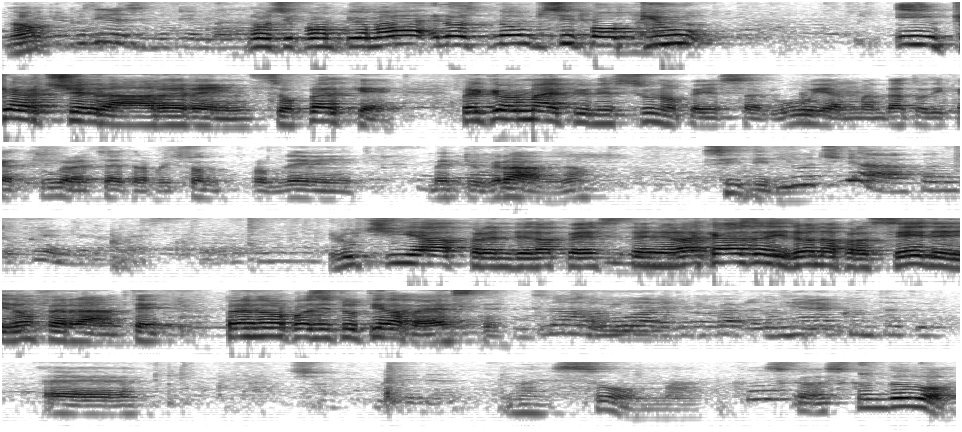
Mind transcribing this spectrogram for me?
no? Perché così non si può più ammalare. non si può più ammalare, non, non si può più incarcerare Renzo. Perché? Perché ormai più nessuno pensa a lui, al mandato di cattura, eccetera, perché sono problemi ben più gravi, no? Sì, dimmi. Lucia quando prende la peste. Lucia prende la peste nella casa di Donna Prassede e di Don Ferrante. Prendono quasi tutti la peste. No, non muore perché qua Non mi ha raccontato Eh. Ma insomma, sc- secondo voi?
